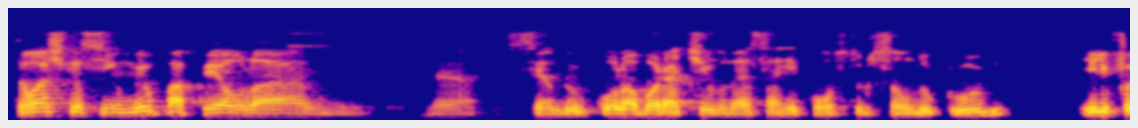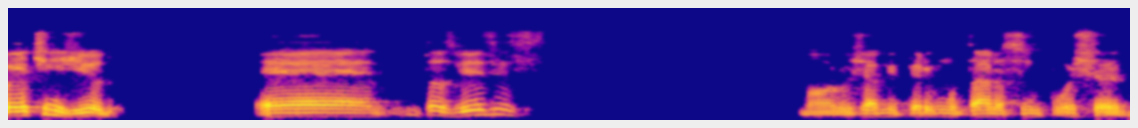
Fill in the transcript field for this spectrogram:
Então, acho que, assim, o meu papel lá, né, sendo colaborativo nessa reconstrução do clube, ele foi atingido. É, muitas vezes, Mauro, já me perguntaram assim, poxa,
